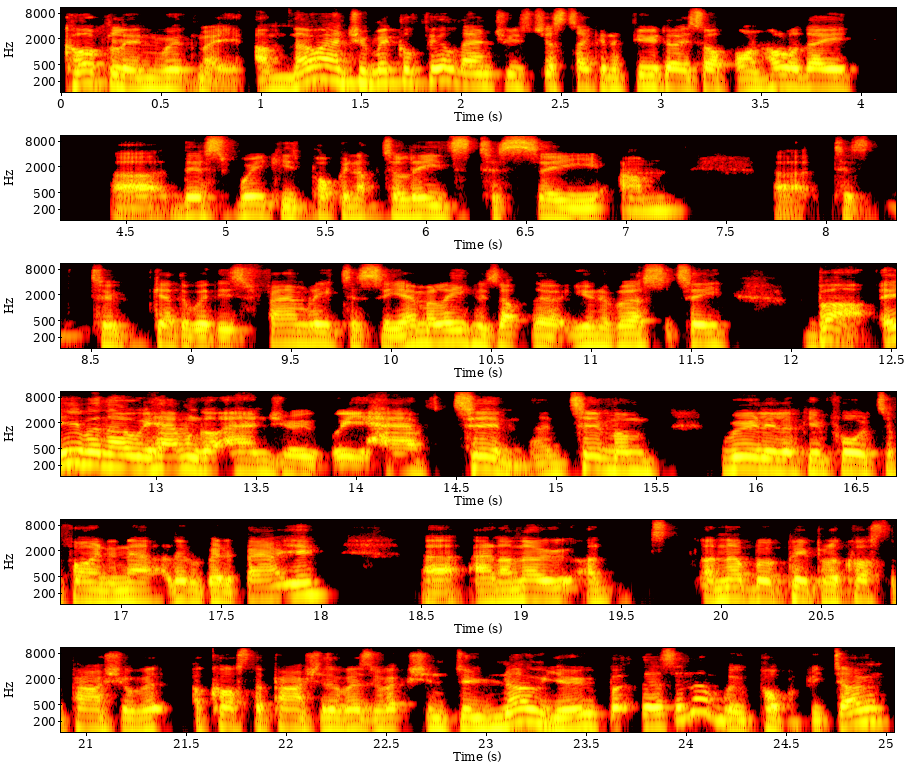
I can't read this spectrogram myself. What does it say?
Codling with me. I'm no Andrew Micklefield. Andrew's just taken a few days off on holiday uh, this week. He's popping up to Leeds to see, um, uh, to, together with his family, to see Emily, who's up there at university. But even though we haven't got Andrew, we have Tim. And Tim, I'm really looking forward to finding out a little bit about you. Uh, and I know a, number of people across the parish of, across the parish of the resurrection do know you, but there's a number who probably don't.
